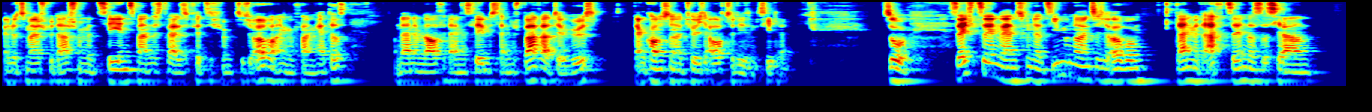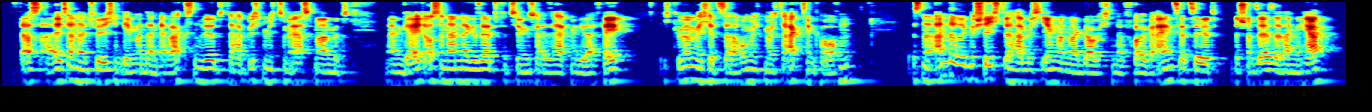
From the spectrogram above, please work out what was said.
Wenn du zum Beispiel da schon mit 10, 20, 30, 40, 50 Euro angefangen hättest und dann im Laufe deines Lebens deine Sparrate erhöhst, dann kommst du natürlich auch zu diesem Ziel. So, 16 wären es 197 Euro. Dann mit 18, das ist ja das Alter natürlich, in dem man dann erwachsen wird. Da habe ich mich zum ersten Mal mit meinem Geld auseinandergesetzt, beziehungsweise habe mir gedacht, hey, ich kümmere mich jetzt darum, ich möchte Aktien kaufen. Ist eine andere Geschichte, habe ich irgendwann mal, glaube ich, in der Folge 1 erzählt. Ist schon sehr, sehr lange her.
